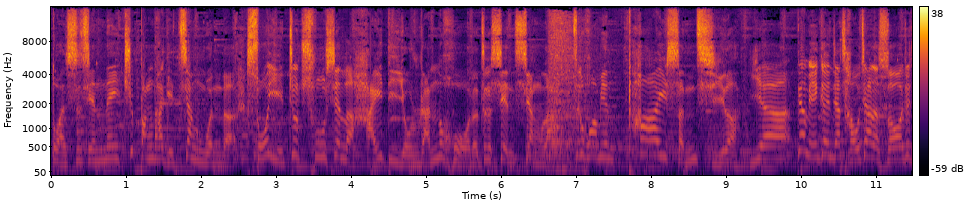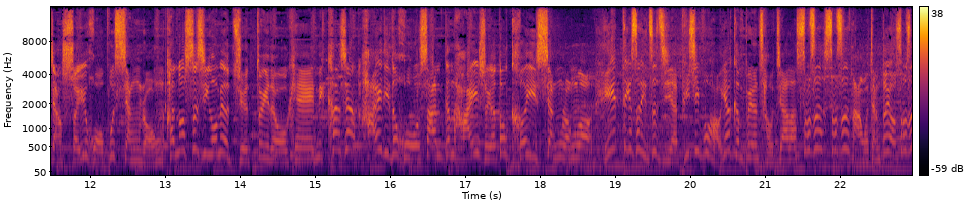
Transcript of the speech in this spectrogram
短时间内去帮它给降温的，所以就出现了海底有燃火的这个现象啦。这个画面太神奇了呀！不要每跟人家吵架的时候就讲水火不相容，很多事情都没有绝对的。OK，你看像海底的火山跟海水啊都可以相容了，一定是你自己啊脾气不好要跟别人吵架了，是不是？是不是？那我讲对哦，是不是？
